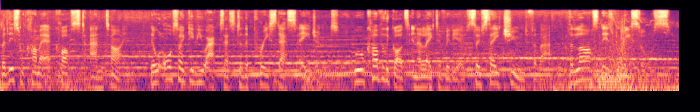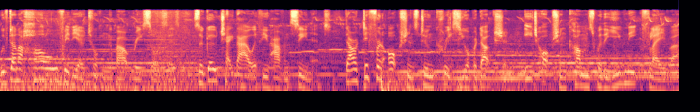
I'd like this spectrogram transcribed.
but this will come at a cost and time. They will also give you access to the priestess agent. We will cover the gods in a later video, so stay tuned for that. The last is resource. We've done a whole video talking about resources, so go check that out if you haven't seen it. There are different options to increase your production. Each option comes with a unique flavour,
